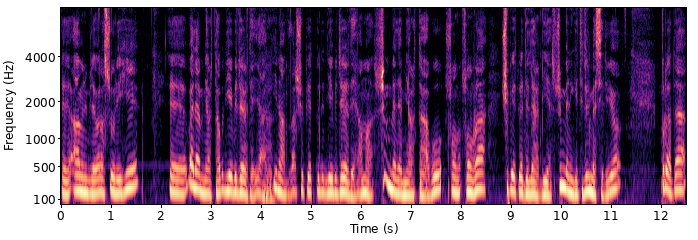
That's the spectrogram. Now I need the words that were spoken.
e, amin bile ve rasulihi e, velem yartabı diyebilirdi. Yani evet. inandılar şüphe etmedi diyebilirdi. Ama sümmelem yartabu son, sonra şüphe etmediler diye sümmenin getirilmesi diyor. Burada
